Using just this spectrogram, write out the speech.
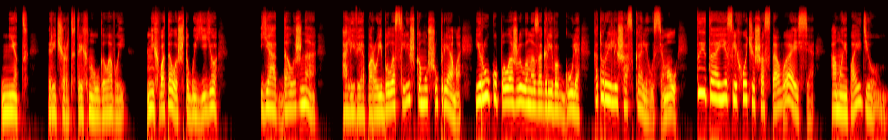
«Нет», — Ричард тряхнул головой, — «не хватало, чтобы ее. Я должна, Оливия порой была слишком уж упряма и руку положила на загривок Гуля, который лишь оскалился, мол, «Ты-то, если хочешь, оставайся, а мы пойдем.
